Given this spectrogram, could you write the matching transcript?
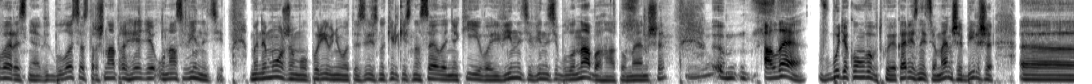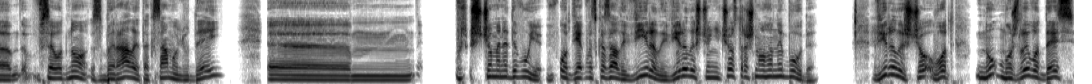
вересня відбулася страшна трагедія у нас в Вінниці. Ми не можемо порівнювати, звісно, кількість населення Києва і Вінниці. В Вінниці було набагато менше. Ем, Але в будь-якому випадку, яка різниця, менше, більше, е, все одно збирали так само людей. Е, що мене дивує, от як ви сказали, вірили, вірили, що нічого страшного не буде. Вірили, що от, ну, можливо, десь,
